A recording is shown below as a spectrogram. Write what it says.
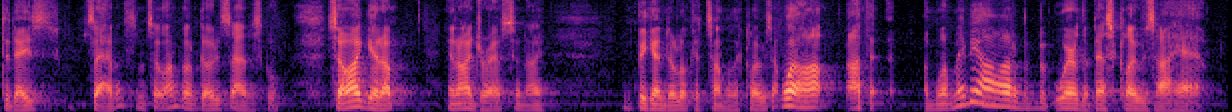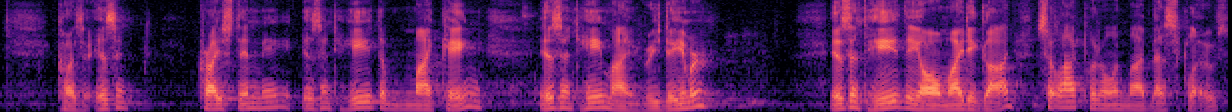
Today's Sabbath, and so I'm going to go to Sabbath school. So I get up and I dress and I begin to look at some of the clothes. Well, I, I th- well, maybe I ought to wear the best clothes I have, because isn't Christ in me? Isn't He the my King? Isn't He my Redeemer? Isn't He the Almighty God? So I put on my best clothes.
